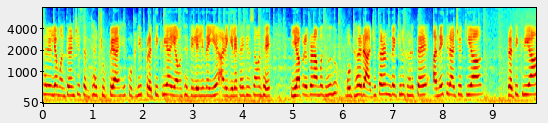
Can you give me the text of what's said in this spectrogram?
झालेल्या मंत्र्यांची सध्या चुप्पी आहे. कुठली प्रतिक्रिया यामध्ये दिलेली नाही आहे आणि गेल्या काही दिवसामध्ये या प्रकरणामधून मोठं राजकारण देखील घडतंय. अनेक राजकीय प्रतिक्रिया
